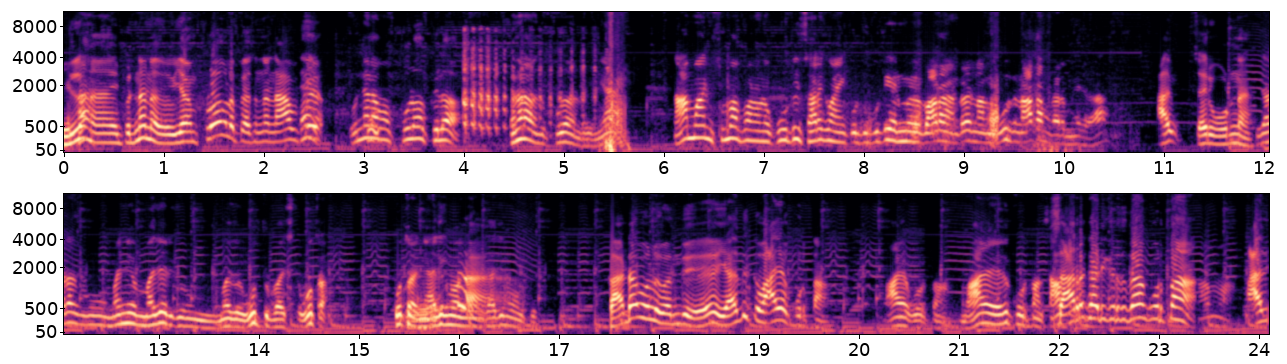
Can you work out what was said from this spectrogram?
இல்லண்ணா இப்ப என்ன என் ஃப்ளோவில் பேசுனா நான் என்னடா உன் புலோ கிலோ. என்னடா வந்து புலோன்றீங்க நாமா நீ சும்மா போனவனை கூட்டி சரக்கு வாங்கி கொடுத்து கூட்டி என்ன வாடான்ற நாங்கள் ஊருக்கு நாட்டாமக்கார மாரிடா அது சரி உடனே இதோட மணி மதியடிக்கு மது ஊத்து பாய்ச்சிட்டு ஊத்துறான் ஊத்துறா நீ அதிகமாக அதிகமாக ஊத்து. கடவுள் வந்து எதுக்கு வாயை கொடுத்தான்? வாயை கொடுத்தான். வாயை எதுக்கு கொடுத்தான்? சரக்கு அடிக்கிறதுக்கு தான் கொடுத்தான். ஆமா. அது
